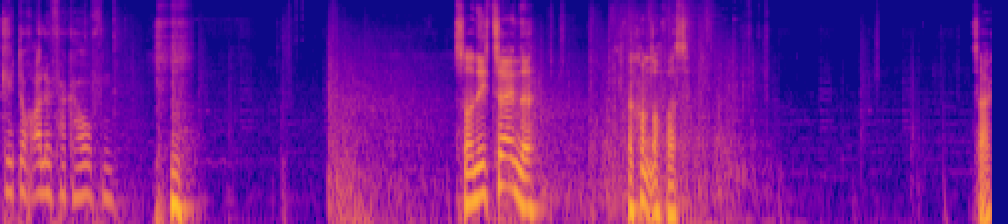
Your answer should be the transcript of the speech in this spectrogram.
Geht doch alle verkaufen. Ist noch nicht zu Ende. Da kommt noch was. Zack,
